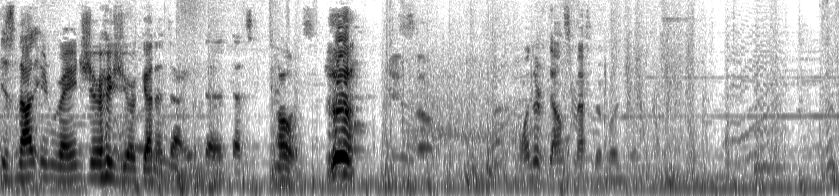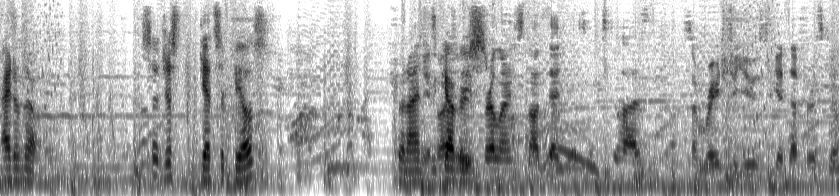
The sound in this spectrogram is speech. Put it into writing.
is not in range, you're, you're gonna die. That, that's oh. Okay, so. I wonder if down smash would worked. I don't know. So just gets appeals. Fairlines Okay, so recovers. Fairline's not dead yet, so he still has some rage to use to get that first kill.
